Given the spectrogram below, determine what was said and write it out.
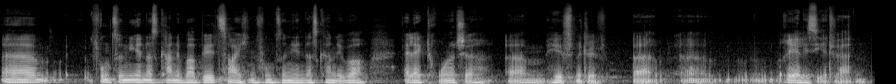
äh, funktionieren, das kann über Bildzeichen funktionieren, das kann über elektronische ähm, Hilfsmittel äh, äh, realisiert werden.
